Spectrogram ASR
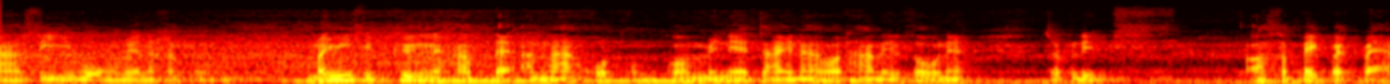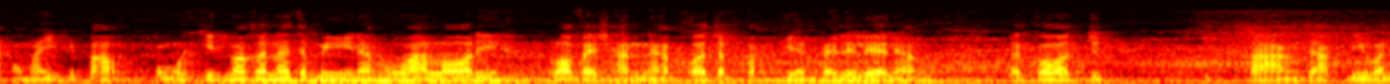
9.54 วงเลยนะครับผมไม่มี10ครึ่งนะครับ แต่อนาคตผมก็ไม่แน่ใจนะว่าทางเรนโซเนี่ยจะผลิต เอาสเปคแปลกๆออกมาอีกหรือเปล่า ผมก็คิดว่าก็น่าจะมีนะ เพราะว่าล้อที่ล้อแฟชั่นนะครับ ก็จะปรับเปลี่ยนไปเรื่อยๆนะครับ แล้วก็จุดต่างจาก D1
